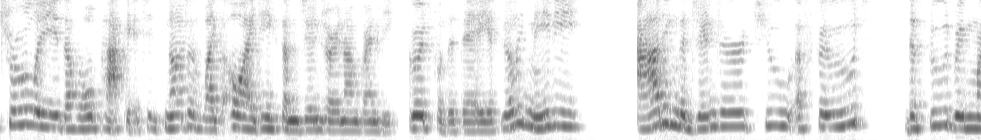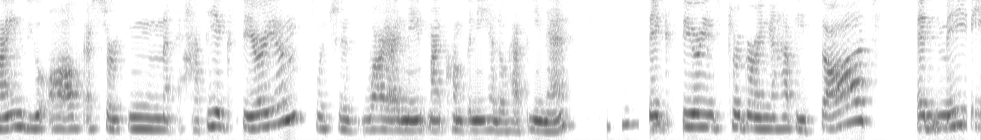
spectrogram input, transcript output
truly the whole package. It's not just like, oh, I take some ginger and I'm going to be good for the day. It's really maybe adding the ginger to a food the food reminds you of a certain happy experience, which is why I named my company Hello Happy Nest. Mm-hmm. The experience triggering a happy thought, and maybe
